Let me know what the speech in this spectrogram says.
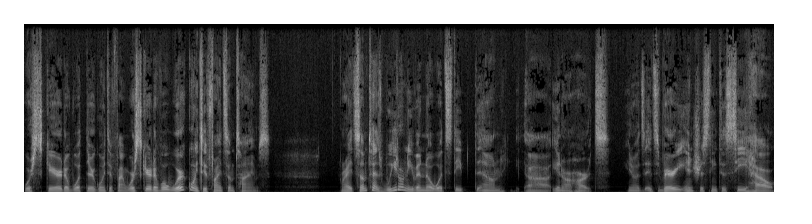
We're scared of what they're going to find. We're scared of what we're going to find sometimes. Right? Sometimes we don't even know what's deep down uh, in our hearts. You know, it's, it's very interesting to see how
